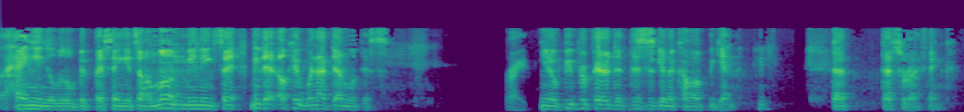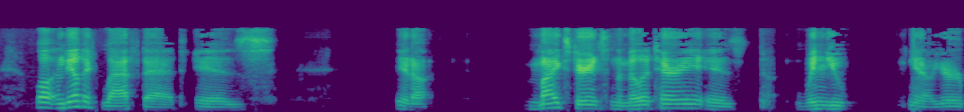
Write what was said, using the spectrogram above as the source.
hanging a little bit by saying it's on loan, meaning say meaning that okay, we're not done with this. Right. You know, be prepared that this is going to come up again. that that's what I think. Well, and the other laughed at is, you know, my experience in the military is when you, you know, your,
